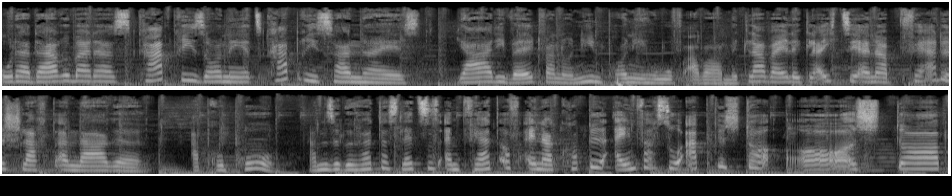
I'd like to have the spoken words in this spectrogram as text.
oder darüber, dass Capri-Sonne jetzt Capri-Sun heißt. Ja, die Welt war noch nie ein Ponyhof, aber mittlerweile gleicht sie einer Pferdeschlachtanlage. Apropos, haben Sie gehört, dass letztens ein Pferd auf einer Koppel einfach so abgestorben... Oh, stopp!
